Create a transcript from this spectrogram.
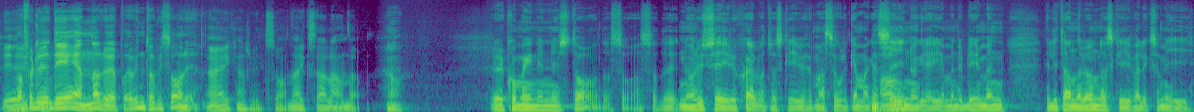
Det är, Varför det är ena du är på? Jag vet inte om vi sa mm. det. Nej, kanske vi inte sa. Närks alla andra. Ja. Det komma in i en ny stad och så. Alltså det, nu har du säger du själv att du har skrivit för massa olika magasin ja. och grejer. Men det, blir, men det är lite annorlunda att skriva liksom i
